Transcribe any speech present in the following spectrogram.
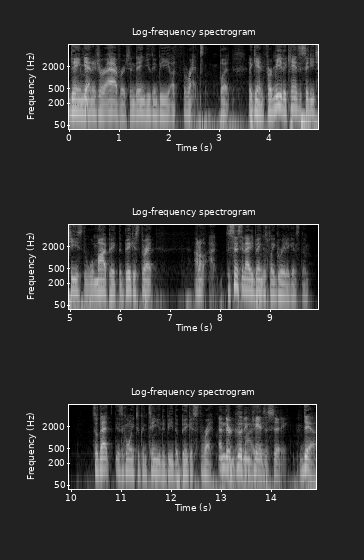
game Yeah. manager average, and then you can be a threat. But again, for me, the Kansas City Chiefs were my pick. The biggest threat. I don't. I, the Cincinnati Bengals play great against them, so that is going to continue to be the biggest threat. And they're in- in good in my Kansas City. Yeah,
